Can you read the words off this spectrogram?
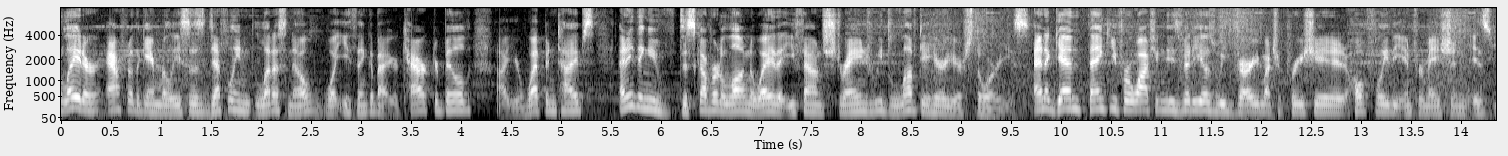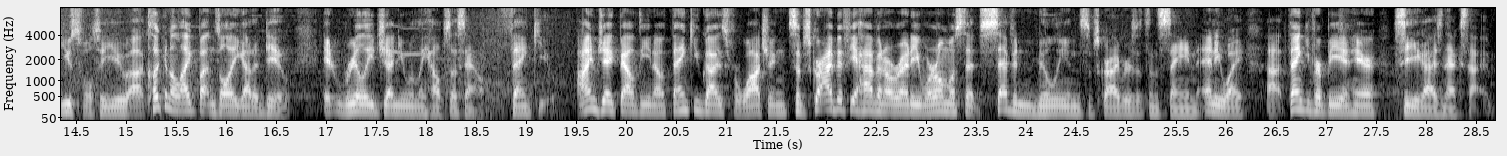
later, after the game releases, definitely let us know what you think about your character build, uh, your weapon types, anything you've discovered along the way that you found strange strange. We'd love to hear your stories. And again, thank you for watching these videos. We very much appreciate it. Hopefully the information is useful to you. Uh, clicking a like button is all you got to do. It really genuinely helps us out. Thank you. I'm Jake Baldino. Thank you guys for watching. Subscribe if you haven't already. We're almost at 7 million subscribers. It's insane. Anyway, uh, thank you for being here. See you guys next time.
